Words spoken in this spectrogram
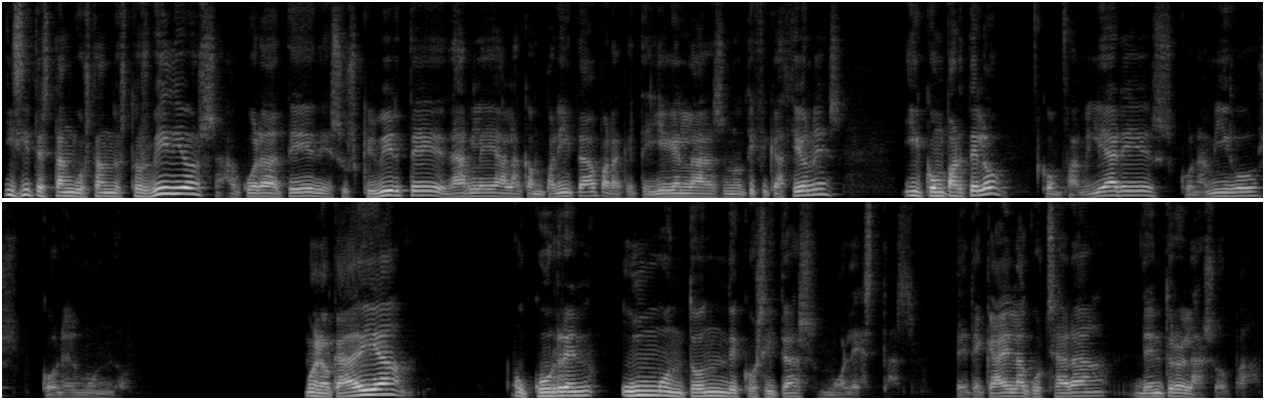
Y si te están gustando estos vídeos, acuérdate de suscribirte, darle a la campanita para que te lleguen las notificaciones y compártelo con familiares, con amigos, con el mundo. Bueno, cada día ocurren un montón de cositas molestas. Se te cae la cuchara dentro de la sopa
